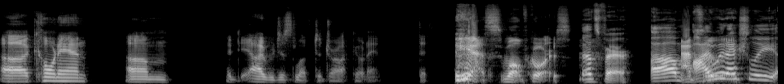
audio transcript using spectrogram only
Uh, Conan. Um, I would just love to draw Conan. Yes, well, of course. That's fair. Um, I would actually,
